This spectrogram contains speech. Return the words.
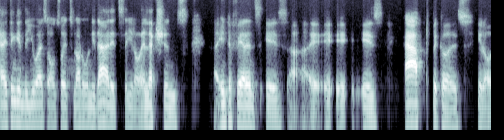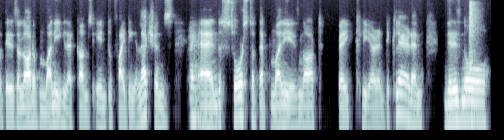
i think in the us also it's not only that it's you know elections uh, interference is uh, is apt because you know there is a lot of money that comes into fighting elections. Right. and the source of that money is not very clear and declared. And there is no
